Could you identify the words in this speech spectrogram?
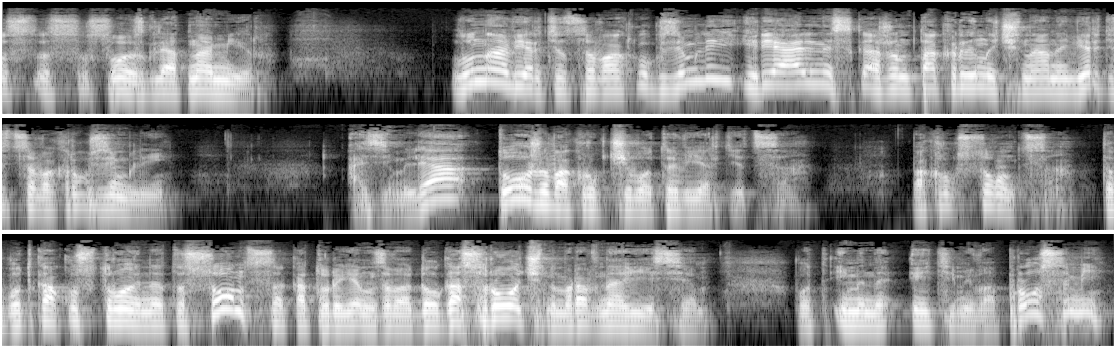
э, свой взгляд на мир. Луна вертится вокруг Земли, и реальность, скажем так, рыночная, она вертится вокруг Земли. А Земля тоже вокруг чего-то вертится, вокруг Солнца. Так вот как устроено это Солнце, которое я называю долгосрочным равновесием, вот именно этими вопросами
